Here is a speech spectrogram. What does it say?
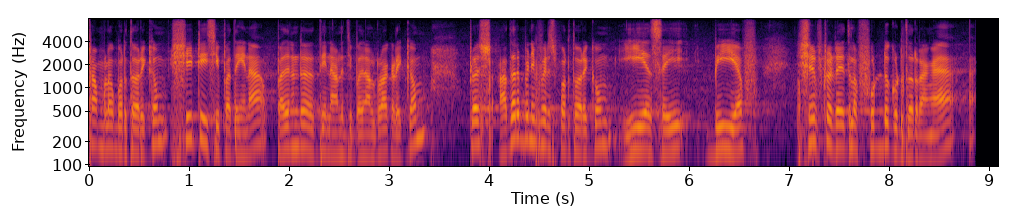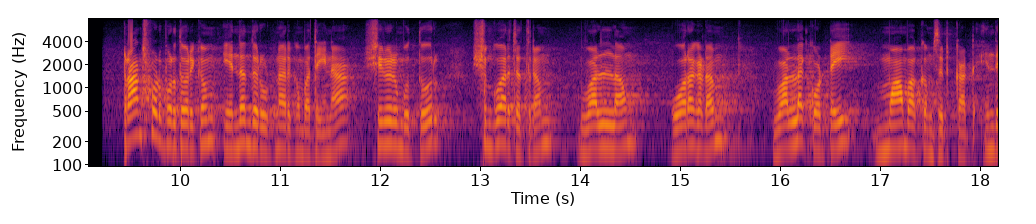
சம்பளம் பொறுத்த வரைக்கும் சிடிசி பார்த்தீங்கன்னா பதினெண்டாயிரத்தி நானூற்றி பதினாலு ரூபா கிடைக்கும். ப்ளஸ் அதர் பெனிஃபிட்ஸ் பொறுத்த வரைக்கும் இஎஸ்ஐ பிஎஃப் ஷிஃப்ட் டயத்தில் ஃபுட்டு கொடுத்துட்றாங்க. டிரான்ஸ்போர்ட் பொறுத்த வரைக்கும் எந்தெந்த ரூட்னா இருக்கும் பார்த்தீங்கன்னா ஸ்ரீவிரும்புத்தூர் சுங்குவார் சத்திரம் வல்லம் ஓரகடம் வல்லக்கோட்டை மாம்பாக்கம் சிப்காட். இந்த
